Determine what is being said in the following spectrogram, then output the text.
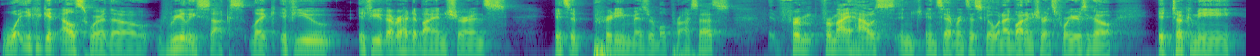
What you could get elsewhere though really sucks. Like if you, if you've ever had to buy insurance it's a pretty miserable process. For for my house in in San Francisco, when I bought insurance four years ago, it took me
